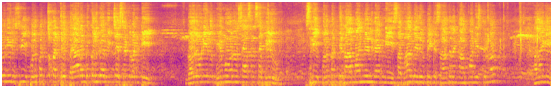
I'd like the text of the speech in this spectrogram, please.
గౌరవనీయులు శ్రీ పులపత్రి ప్రారంభికులుగా విచ్చేసినటువంటి గౌరవనీయులు భీమవరం శాసనసభ్యులు శ్రీ పులపర్తి రామాంజనేయులు గారిని సభా వేదికపైకి సాదరంగా ఆహ్వానిస్తున్నాం. అలాగే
